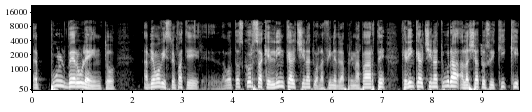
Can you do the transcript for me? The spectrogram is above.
eh, pulverulento. Abbiamo visto infatti la volta scorsa che l'incalcinatura, alla fine della prima parte, che l'incalcinatura ha lasciato sui chicchi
